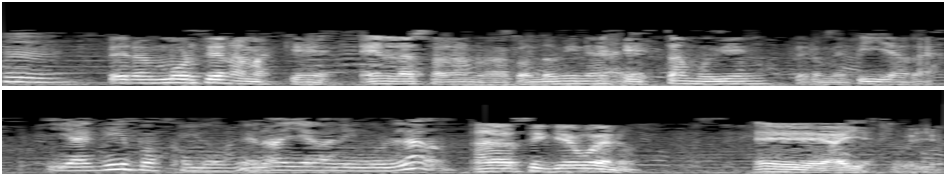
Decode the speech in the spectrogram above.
Mm. pero en Murcia nada más que en la sala nueva condomina, Claro. que está muy bien, pero me pilla lejos. Y aquí, pues como que no ha llegado a ningún lado. Así que bueno, eh, ahí estuve yo.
